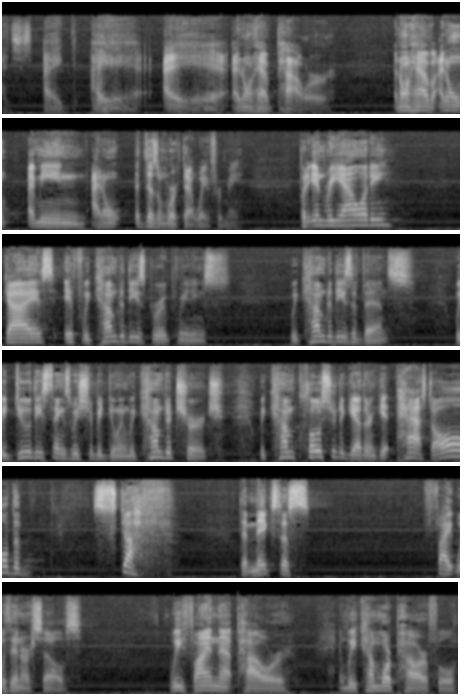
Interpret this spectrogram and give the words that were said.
I, just, I, I, I, I don't have power. I don't have, I don't, I mean, I don't, it doesn't work that way for me. But in reality, guys, if we come to these group meetings, we come to these events, we do these things we should be doing, we come to church, we come closer together and get past all the stuff that makes us fight within ourselves, we find that power and we become more powerful.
